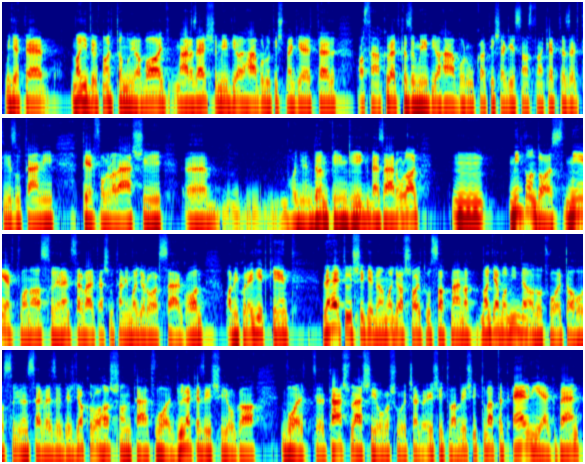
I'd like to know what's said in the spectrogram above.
Ugye te nagy idők nagy tanúja vagy, már az első médiaháborút is megélted, aztán a következő médiaháborúkat is, egészen aztán a 2010 utáni térfoglalási, hogy mondjam, dömpingig bezárólag. Mm, mit gondolsz, miért van az, hogy a rendszerváltás utáni Magyarországon, amikor egyébként lehetőségében a magyar sajtószakmának nagyjából minden adott volt ahhoz, hogy önszerveződést gyakorolhasson, tehát volt gyülekezési joga, volt társulási jogosultsága, és így tovább, és így tovább. Tehát elviekben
